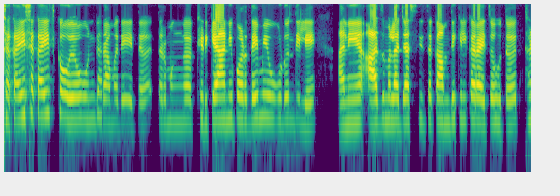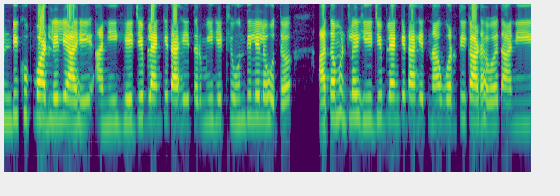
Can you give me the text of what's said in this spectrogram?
सकाळी सकाळीच कवळ ऊन घरामध्ये येतं. तर मग खिडक्या आणि पडदे मी उघडून दिले आणि आज मला जास्तीचं काम देखील करायचं होतं. थंडी खूप वाढलेली आहे आणि हे जे ब्लँकेट आहे तर मी हे ठेवून दिलेलं होतं. आता म्हटलं ही जी ब्लँकेट आहेत ना वरती काढावत आणि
